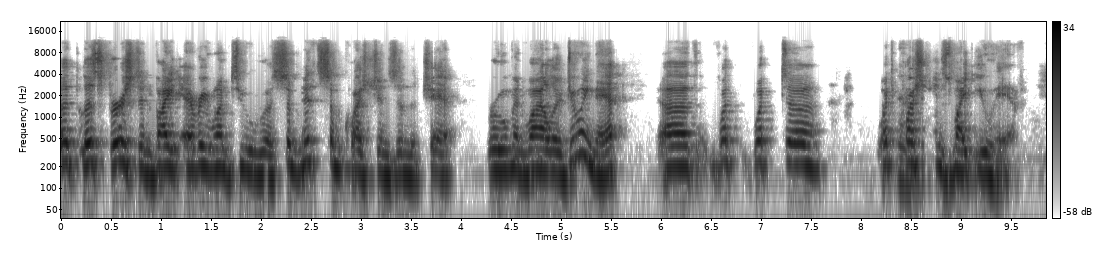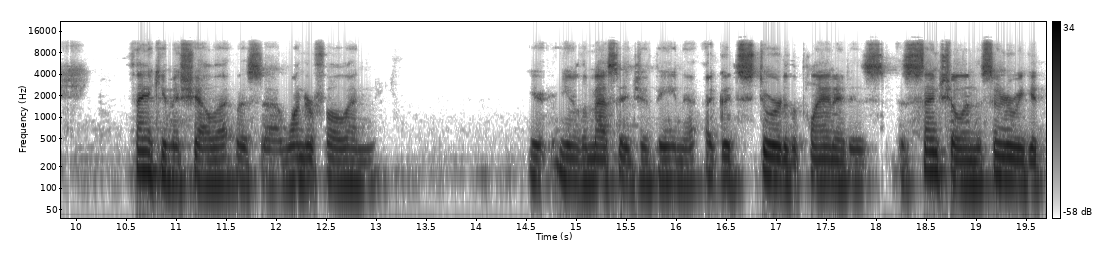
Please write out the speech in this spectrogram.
let, us first invite everyone to uh, submit some questions in the chat room. And while they're doing that, uh, what, what, what yeah. questions might you have? Thank you, Michelle. That was wonderful. And you know, the message of being a, a good steward of the planet is essential. And the sooner we get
